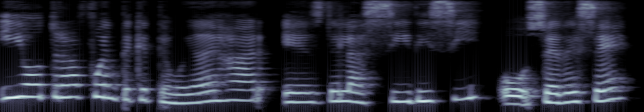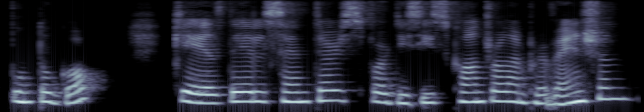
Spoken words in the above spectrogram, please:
Y otra fuente que te voy a dejar es de la CDC o cdc.gov, que es del Centers for Disease Control and Prevention,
